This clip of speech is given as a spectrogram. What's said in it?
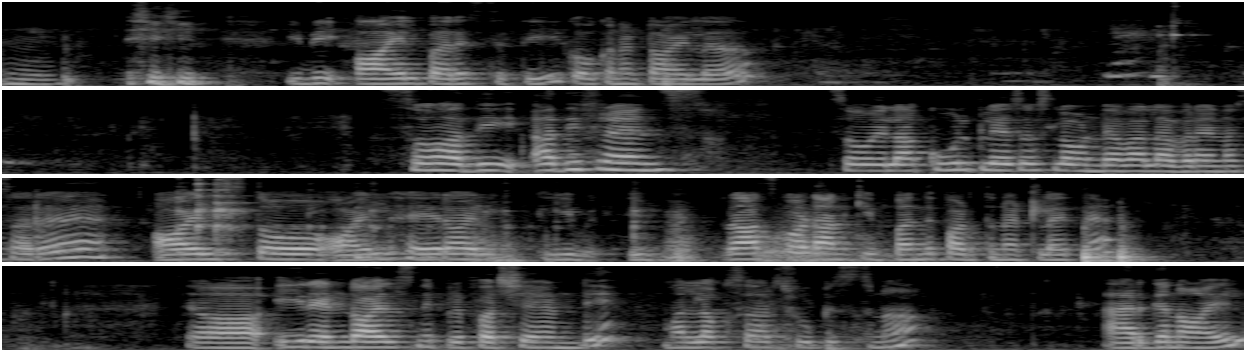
Hmm. ఇది ఆయిల్ పరిస్థితి కోకోనట్ ఆయిల్. సో అది అది ఫ్రెండ్స్ సో ఇలా కూల్ ప్లేసెస్లో ఉండే వాళ్ళు ఎవరైనా సరే ఆయిల్స్తో ఆయిల్ హెయిర్ ఆయిల్కి రాసుకోవడానికి ఇబ్బంది పడుతున్నట్లయితే ఈ రెండు ఆయిల్స్ని ప్రిఫర్ చేయండి. మళ్ళీ ఒకసారి చూపిస్తున్నా. ఆర్గన్ ఆయిల్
